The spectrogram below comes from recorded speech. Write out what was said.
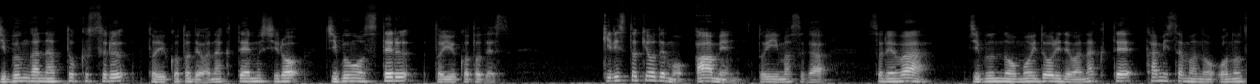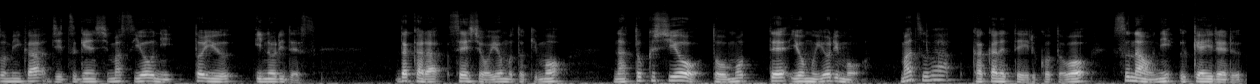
自分が納得するということではなくてむしろ自分を捨てるということです。キリスト教でもアーメンと言いますがそれは自分の思い通りではなくて神様のお望みが実現しますようにという祈りです。だから聖書を読む時も納得しようと思って読むよりもまずは書かれていることを素直に受け入れる。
